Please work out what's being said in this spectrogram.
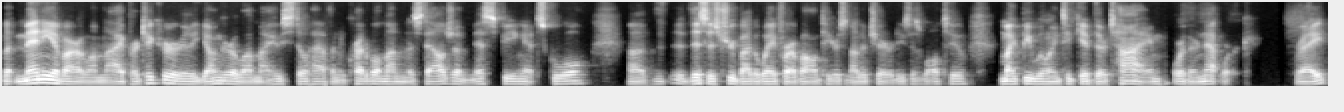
But many of our alumni, particularly younger alumni who still have an incredible amount of nostalgia, miss being at school. Uh, th- this is true, by the way, for our volunteers and other charities as well too. Might be willing to give their time or their network, right?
